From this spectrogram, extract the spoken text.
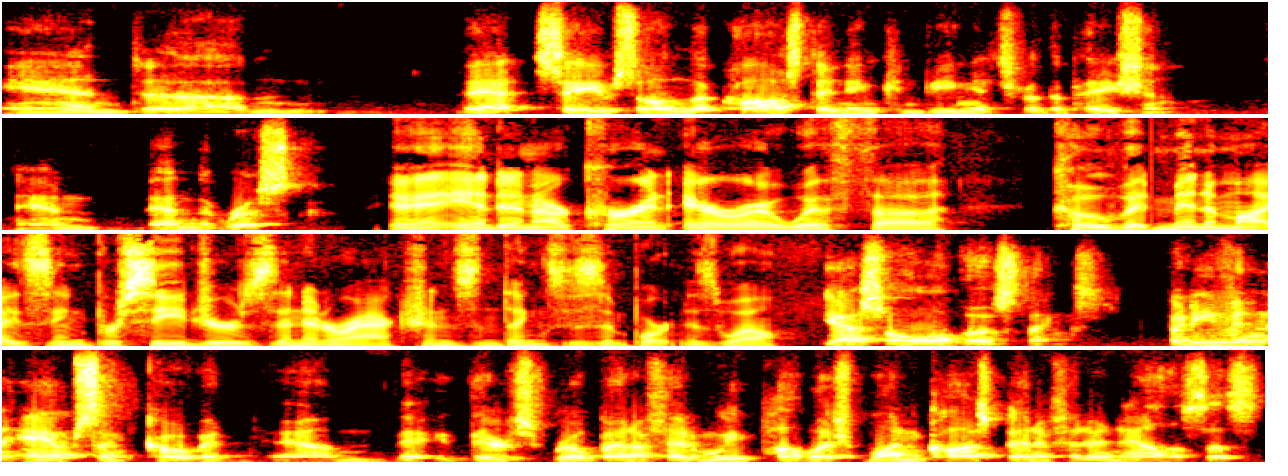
And um, that saves on the cost and inconvenience for the patient and, and the risk. And in our current era with uh, COVID, minimizing procedures and interactions and things is important as well. Yes, all of those things. But even absent COVID, um, there's real benefit. And we published one cost benefit analysis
